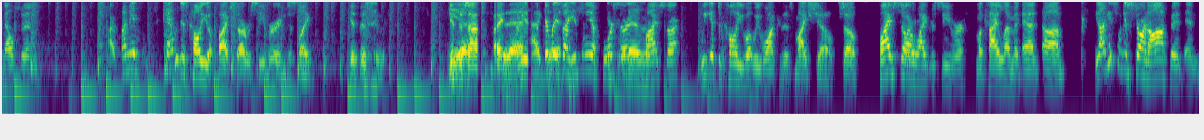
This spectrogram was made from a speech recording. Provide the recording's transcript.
Nelson, I, I mean, can't we just call you a five-star receiver and just like get this get yeah, this out right? I mean, I everybody's like, isn't he a four-star? Five-star? We get to call you what we want because it's my show. So five star sure. wide receiver, Makai Lemon. And, um, you know, I guess we'll just start off and, and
